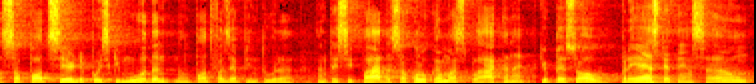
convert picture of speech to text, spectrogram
só pode ser depois que muda, não pode fazer a pintura antecipada, só colocamos as placas, né? Que o pessoal preste atenção,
